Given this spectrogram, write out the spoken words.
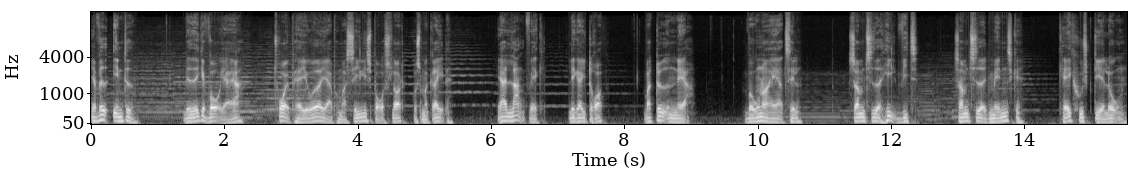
Jeg ved intet. Ved ikke, hvor jeg er. Tror i perioder, jeg er på Marcelisborg Slot hos Margrethe. Jeg er langt væk, ligger i drop, var døden nær. Vågner af og til. Samtidig helt hvidt. Samtidig et menneske. Kan ikke huske dialogen.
